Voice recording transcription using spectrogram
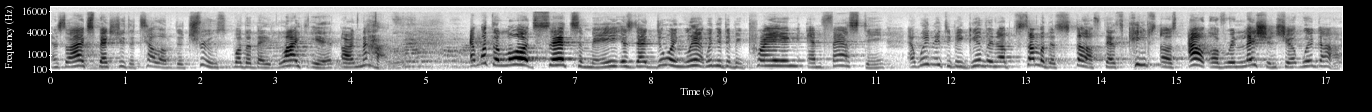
And so I expect you to tell them the truth, whether they like it or not. And what the Lord said to me is that during Lent, we need to be praying and fasting and we need to be giving up some of the stuff that keeps us out of relationship with God.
